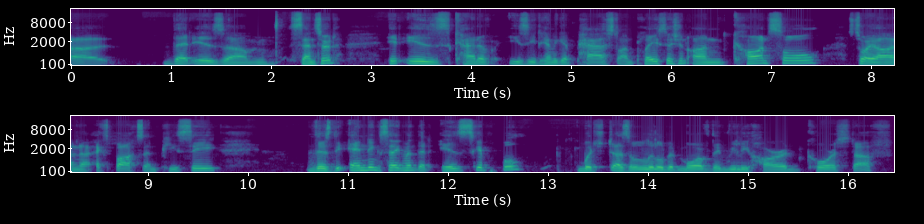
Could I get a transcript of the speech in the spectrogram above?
uh, that is um, censored, it is kind of easy to kind of get past on PlayStation, on console, sorry, on uh, Xbox and PC. There's the ending segment that is skippable, which does a little bit more of the really hardcore stuff.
